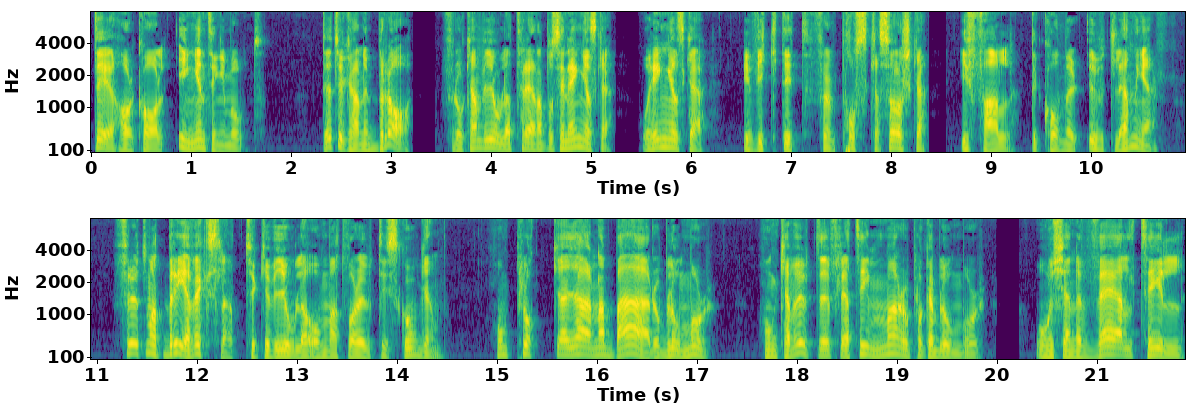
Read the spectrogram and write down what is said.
Det har Karl ingenting emot. Det tycker han är bra för då kan Viola träna på sin engelska. Och engelska är viktigt för en postkassörska ifall det kommer utlänningar. Förutom att brevväxla tycker Viola om att vara ute i skogen. Hon plockar gärna bär och blommor. Hon kan vara ute flera timmar och plocka blommor. Och hon känner väl till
